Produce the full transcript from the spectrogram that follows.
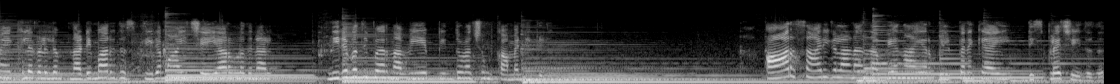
മേഖലകളിലും നടിമാർ ഇത് സ്ഥിരമായി ചെയ്യാറുള്ളതിനാൽ നിരവധി പേർ നവ്യയെ പിന്തുണച്ചും കമന്റ് ഇട്ടിരുന്നു ആറ് സാരികളാണ് നവ്യ നായർ വിൽപ്പനയ്ക്കായി ഡിസ്പ്ലേ ചെയ്തത്.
